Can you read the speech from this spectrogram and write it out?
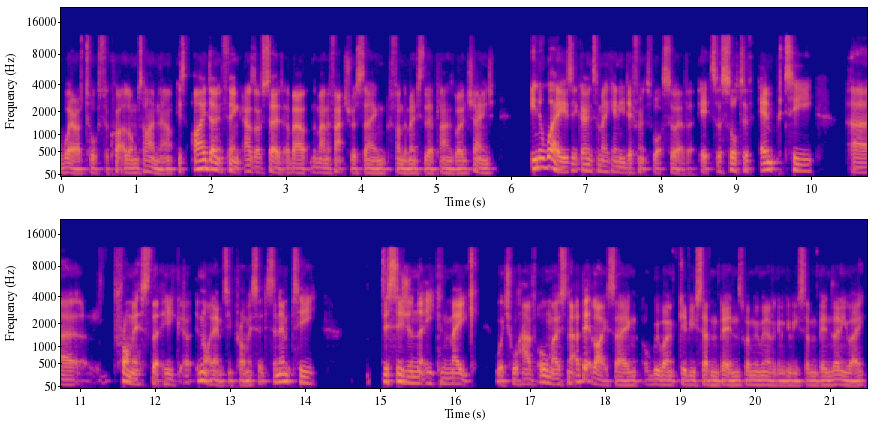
aware I've talked for quite a long time now, is I don't think, as I've said about the manufacturers saying fundamentally their plans won't change, in a way, is it going to make any difference whatsoever? It's a sort of empty uh, promise that he, uh, not an empty promise, it's an empty decision that he can make, which will have almost a bit like saying, we won't give you seven bins when we were never going to give you seven bins anyway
